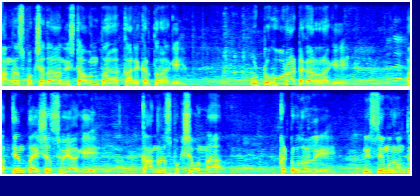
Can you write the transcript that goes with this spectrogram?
ಕಾಂಗ್ರೆಸ್ ಪಕ್ಷದ ನಿಷ್ಠಾವಂತ ಕಾರ್ಯಕರ್ತರಾಗಿ, ಹುಟ್ಟು ಹೋರಾಟಗಾರರಾಗಿ, ಅತ್ಯಂತ ಯಶಸ್ವಿಯಾಗಿ ಕಾಂಗ್ರೆಸ್ ಪಕ್ಷವನ್ನು ಕಟ್ಟೋದರಲ್ಲಿ ನಿಸ್ಸೀಮರು ಅಂತ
